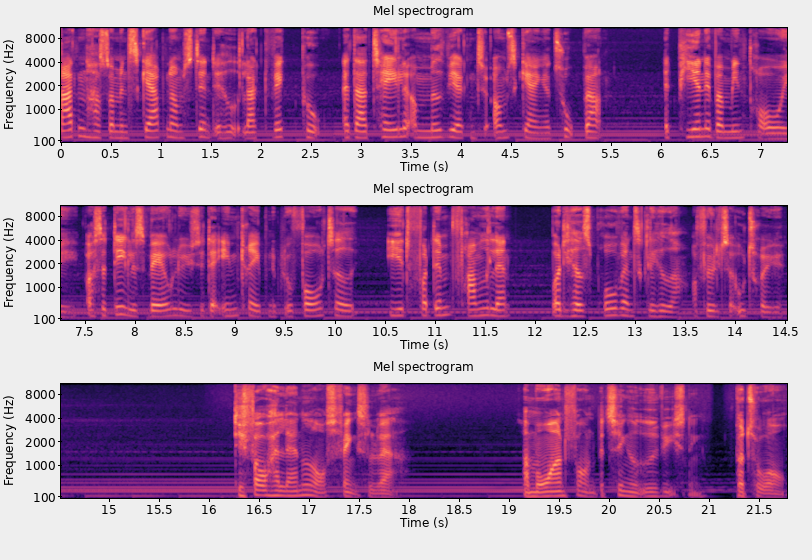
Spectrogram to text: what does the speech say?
Retten har som en skærpende omstændighed lagt vægt på, at der er tale om medvirken til omskæring af to børn, at pigerne var mindreårige og særdeles væveløse, da indgrebene blev foretaget i et for dem fremmed land, hvor de havde sprogvanskeligheder og følte sig utrygge. De får halvandet års fængsel hver, og moren får en betinget udvisning på to år.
